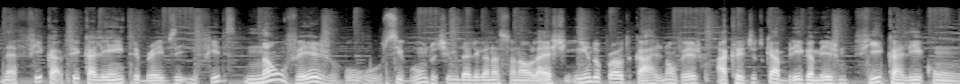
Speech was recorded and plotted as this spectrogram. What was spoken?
né, fica, fica ali entre Braves e, Phillies. Não vejo o, o, segundo time da Liga Nacional Leste indo pro wildcard, não vejo. Acredito que a briga mesmo fica ali com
